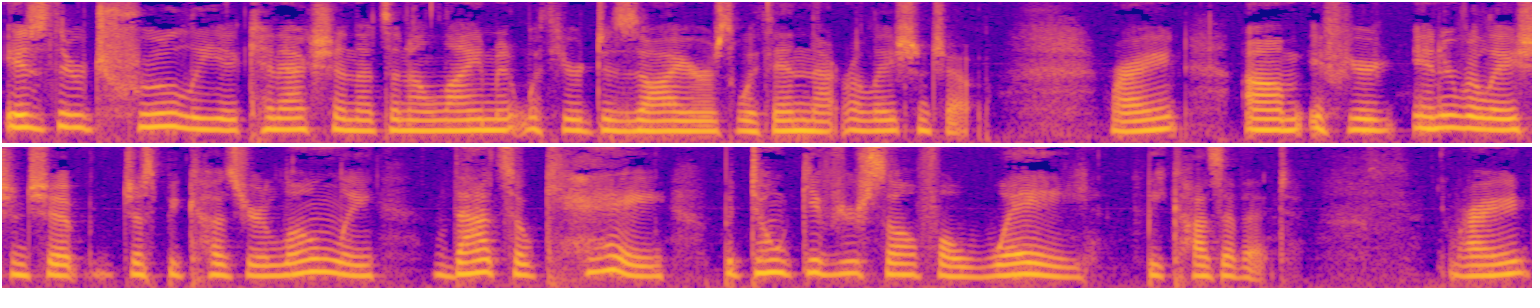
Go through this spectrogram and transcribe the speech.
is there truly a connection that's in alignment with your desires within that relationship? Right? Um, if you're in a relationship just because you're lonely, that's okay, but don't give yourself away because of it. Right?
